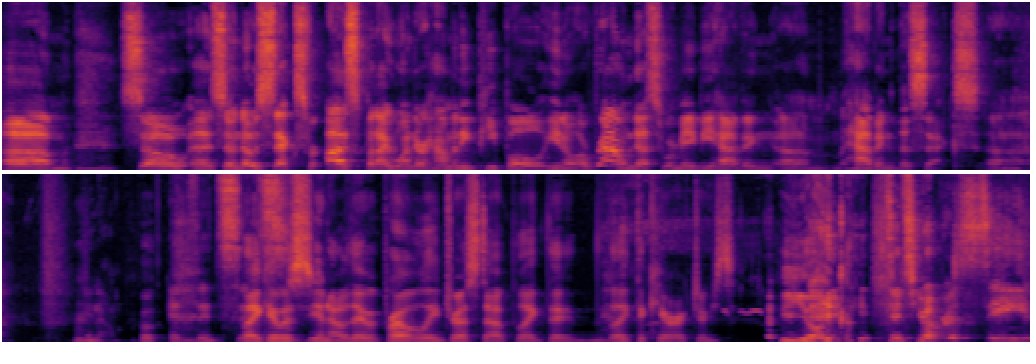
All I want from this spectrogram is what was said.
Um, so uh, so no sex for us, but I wonder how many people you know around us were maybe having um, having the sex. Uh, you know, it's, it's, like it was, you know, they were probably dressed up like the like the characters. Yuck. Did you ever see?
